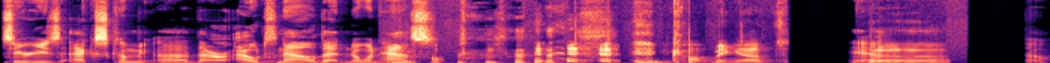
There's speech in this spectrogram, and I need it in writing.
Series X coming uh, that are out now that no one has. Coming out. Yeah. Uh, So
